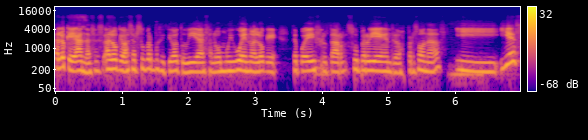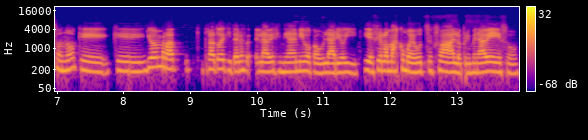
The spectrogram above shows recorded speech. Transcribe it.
algo que ganas, es algo que va a ser súper positivo a tu vida, es algo muy bueno, algo que se puede disfrutar súper bien entre dos personas. Y, y eso, ¿no? Que, que, yo en verdad trato de quitar la virginidad de mi vocabulario y, y decirlo más como debut sexual o primera vez o,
